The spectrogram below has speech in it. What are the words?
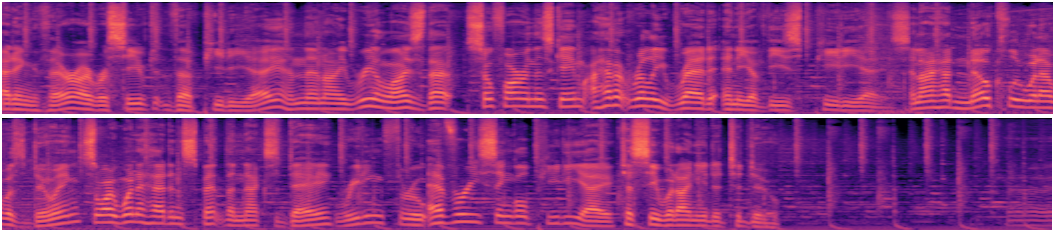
heading there, I received the PDA, and then I realized that so far in this game, I haven't really read any of these PDAs, and I had no clue what I was doing, so I went ahead and spent the next day reading through every single PDA to see what I needed to do. Uh,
